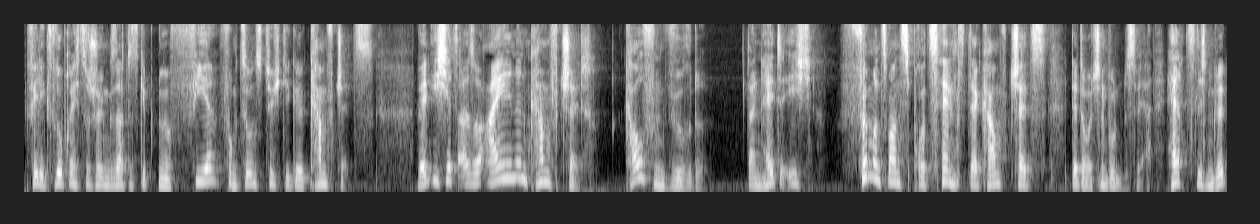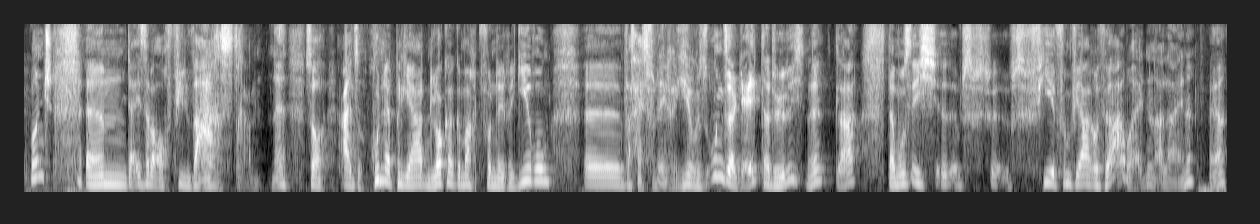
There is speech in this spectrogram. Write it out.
Felix Lobrecht so schön gesagt, es gibt nur vier funktionstüchtige Kampfjets. Wenn ich jetzt also einen Kampfjet kaufen würde, dann hätte ich 25 Prozent der Kampfjets der deutschen Bundeswehr. Herzlichen Glückwunsch. Ähm, da ist aber auch viel Wahres dran. Ne? So, also 100 Milliarden locker gemacht von der Regierung. Äh, was heißt von der Regierung? Das ist unser Geld natürlich, ne? klar. Da muss ich äh, vier, fünf Jahre für arbeiten alleine. Ja?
